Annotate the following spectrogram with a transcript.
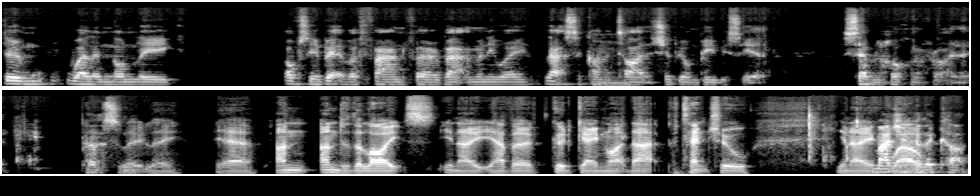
doing well in non-league. Obviously, a bit of a fanfare about them anyway. That's the kind mm. of tie that should be on BBC at seven o'clock on a Friday. Personally. Absolutely, yeah. Un- under the lights, you know, you have a good game like that. Potential, you know, magic well, of the cup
